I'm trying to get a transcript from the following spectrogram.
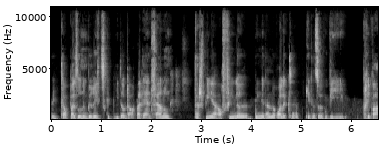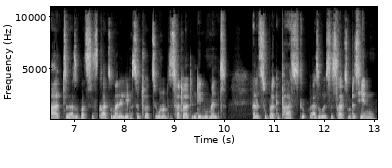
Ich glaube, bei so einem Berichtsgebiet und auch bei der Entfernung da spielen ja auch viele Dinge dann eine Rolle. Geht das irgendwie privat? Also was ist gerade so meine Lebenssituation? Und es hat halt in dem Moment alles super gepasst. Also es ist halt so ein bisschen,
